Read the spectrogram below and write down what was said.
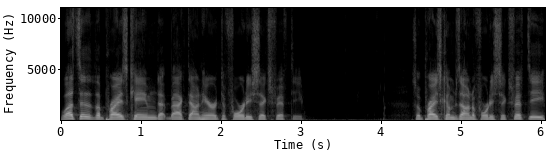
let's say that the price came back down here to 46.50. So price comes down to 46.50,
